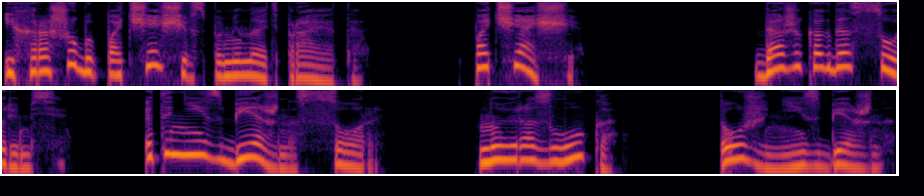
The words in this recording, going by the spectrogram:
И хорошо бы почаще вспоминать про это. Почаще. Даже когда ссоримся, это неизбежно ссоры, но и разлука тоже неизбежно.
